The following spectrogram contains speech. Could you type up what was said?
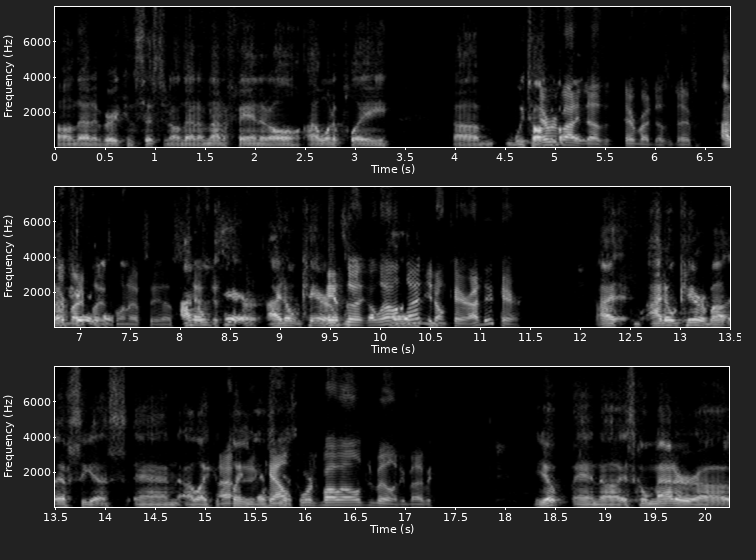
on that and very consistent on that. I'm not a fan at all. I want to play. Um, we talk. Everybody about, does it. Everybody does it, Dave. I don't Everybody care, plays one FCS. I don't It's- care. I don't care. It's a, well, glad you don't care. I do care. I I don't care about FCS, and I like I, playing it FCS. counts towards bowl eligibility, baby. Yep, and uh, it's gonna matter uh,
